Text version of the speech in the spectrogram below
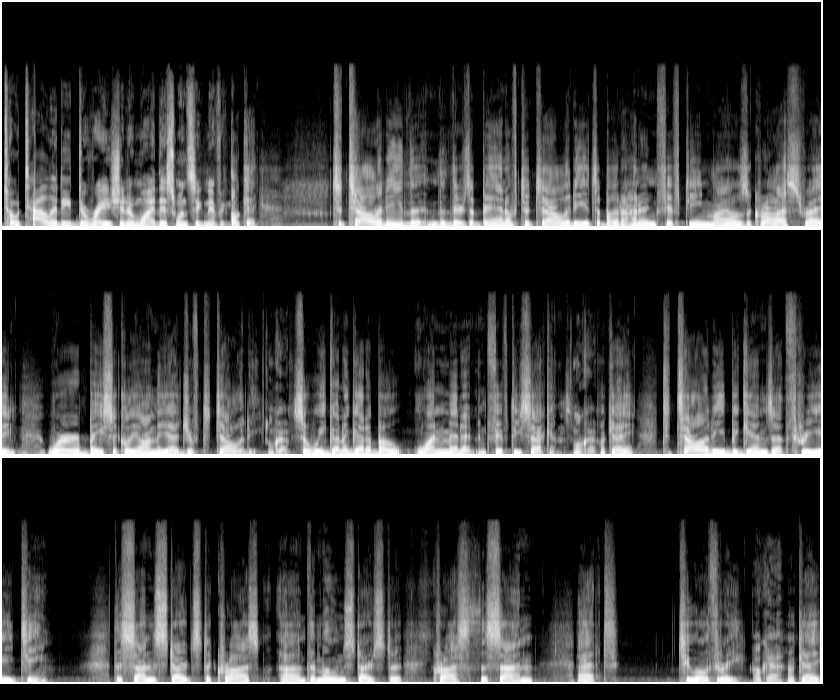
totality duration and why this one's significant. Okay. Totality, the, the, there's a band of totality. It's about 115 miles across, right? We're basically on the edge of totality. Okay. So we're going to get about one minute and 50 seconds. Okay. Okay. Totality begins at 318. The sun starts to cross, uh, the moon starts to cross the sun at 203. Okay. Okay.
